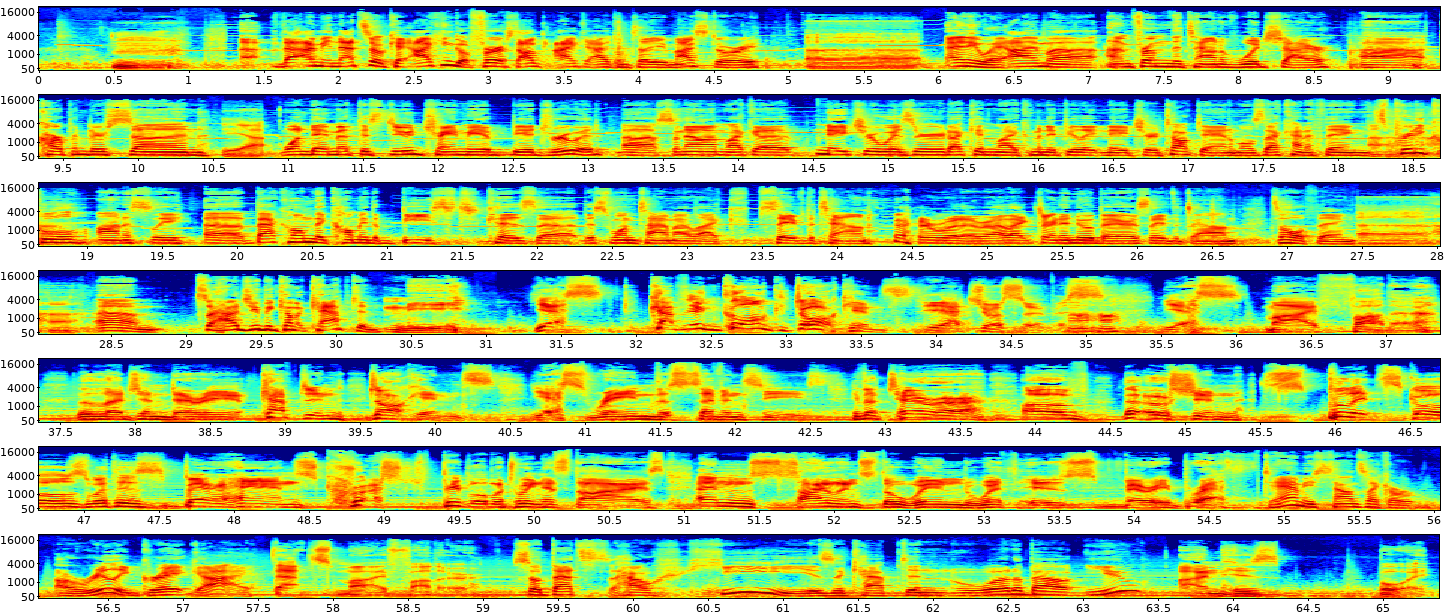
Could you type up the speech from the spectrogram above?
Hmm. That, I mean, that's okay. I can go first. I'll, I, I can tell you my story. Uh. Anyway, I'm uh I'm from the town of Woodshire. Uh, carpenter's son. Yeah. One day met this dude, trained me to be a druid. Uh, so now I'm like a nature wizard. I can like manipulate nature, talk to animals, that kind of thing. It's pretty cool, honestly. Uh, back home they call me the Beast because uh, this one time I like saved the town or whatever. I like turned into a bear, saved the town. It's a whole thing. Uh huh. Um. So how'd you become a captain? Me? Yes. Captain Glonk Dawkins. At your service. Uh-huh. Yes. My father, the legendary Captain Dawkins. Yes, reigned the seven seas. The terror of the ocean. Split skulls with his bare hands, crushed people between his thighs, and silenced the wind with his very breath. Damn, he sounds like a, a really great guy. That's my father. So that's how he is a captain. What about you? I'm his boy.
